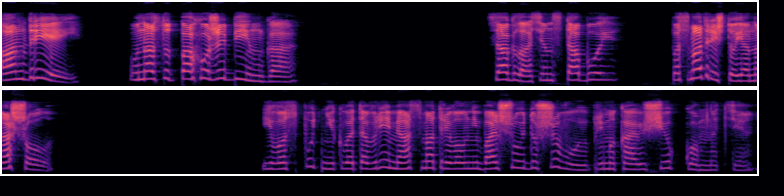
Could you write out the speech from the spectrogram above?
«Андрей, у нас тут, похоже, бинго!» «Согласен с тобой. Посмотри, что я нашел!» Его спутник в это время осматривал небольшую душевую, примыкающую к комнате.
